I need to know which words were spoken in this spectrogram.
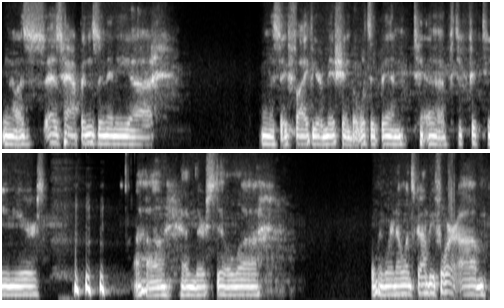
You know, as as happens in any uh, I'm going to say five year mission, but what's it been? Uh, 15 years. uh, and they're still uh, going where no one's gone before. Um,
